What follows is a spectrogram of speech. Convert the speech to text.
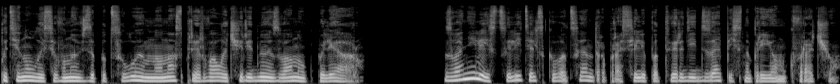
Потянулась вновь за поцелуем, но нас прервал очередной звонок Полиару. Звонили из целительского центра, просили подтвердить запись на прием к врачу.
